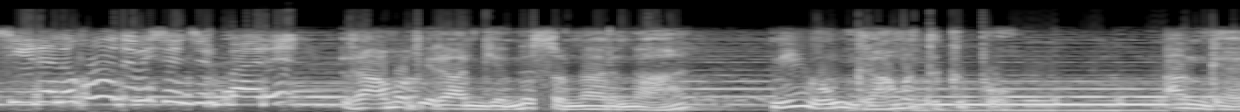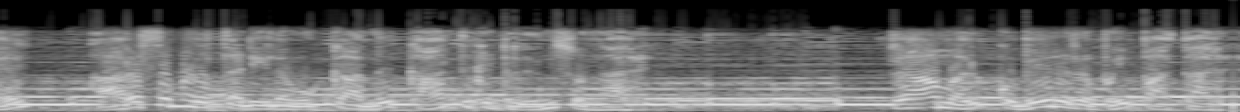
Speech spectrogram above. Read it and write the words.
நிச்சயமா சீடனுக்கும் உதவி செஞ்சிருப்பாரு. ராமபிரான் என்ன சொன்னாருன்னா நீ உன் கிராமத்துக்கு போ. அங்க அரச மரத்தடியில உட்கார்ந்து காத்துக்கிட்டு இருன்னு சொன்னாரு. ராமர் குபேரரை போய் பார்த்தாரு.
